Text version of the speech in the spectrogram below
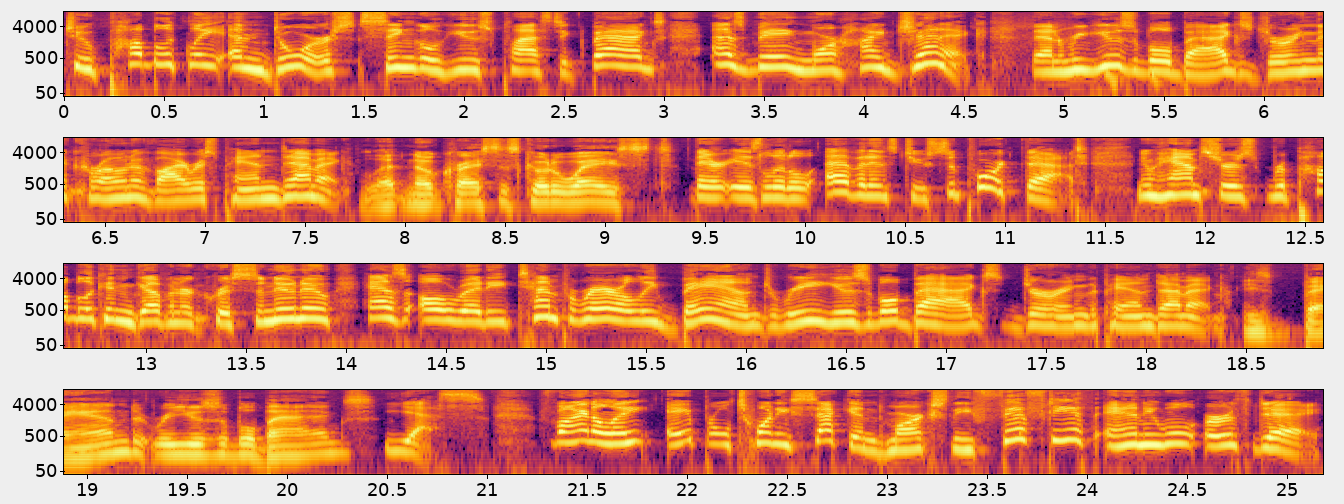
to publicly endorse single use plastic bags as being more hygienic than reusable bags during the coronavirus pandemic. Let no crisis go to waste. There is little evidence to support that. New Hampshire's Republican governor Governor Chris Sununu has already temporarily banned reusable bags during the pandemic. He's banned reusable bags? Yes. Finally, April 22nd marks the 50th annual Earth Day,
